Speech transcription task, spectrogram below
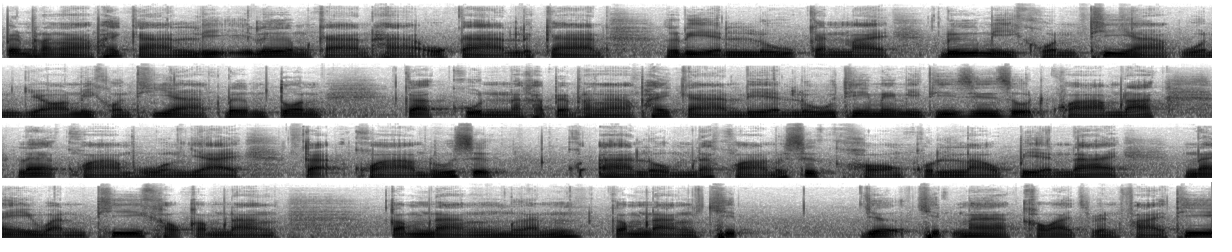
เป็นพลังงานไพ่การริเริ่มการหาโอกาสหรือการเรียนรู้กันใหม่ หรือมีคนที่อยากวนย้อน มีคนที่อยากเริ่มต้นกับคุณนะครับเป็นพลังงานไพ่การเรียนรู้ที่ไม่มีที่สิ้นสุดความรัก และความห่วงใยกับความรู้สึกอารมณ์และความรู้สึกของคนเราเปลี่ยนได้ ในวันที่เขากำลังกำลังเหมือนกำลังคิดเยอะคิดมากเขาอาจจะเป็นฝ่ายที่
